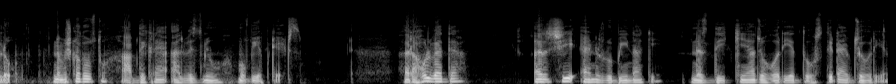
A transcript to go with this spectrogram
हेलो, नमस्कार दोस्तों, आप देख रहे हैं अलविज new movie updates Rahul Vaidya Arshi and रुबीना की नज़दीकियाँ जो हो रही है, दोस्ती टाइप जो हो रही है,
